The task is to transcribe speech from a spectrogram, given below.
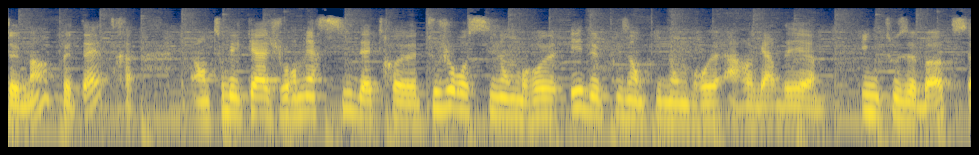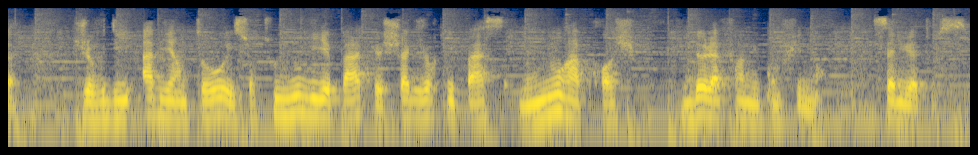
demain peut-être. En tous les cas, je vous remercie d'être euh, toujours aussi nombreux et de plus en plus nombreux à regarder euh, Into the Box. Je vous dis à bientôt et surtout n'oubliez pas que chaque jour qui passe nous rapproche de la fin du confinement. Salut à tous.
